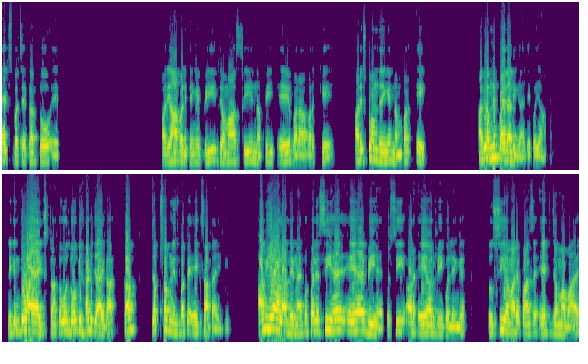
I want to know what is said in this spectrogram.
एक्स बचेगा दो एक्स और यहाँ पर लिखेंगे बी जमा सी नफी ए बराबर के और इसको हम देंगे नंबर एक। अभी हमने पहला लिखा है, देखो यहाँ पर। लेकिन दो आया एक्स्ट्रा तो वो दो भी हट जाएगा तब जब सब निस्बतें एक साथ आएगी। अब ये वाला लेना है तो पहले सी है ए है बी है। तो सी और ए और बी को लेंगे। तो सी हमारे पास है एक्स जमा वाई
